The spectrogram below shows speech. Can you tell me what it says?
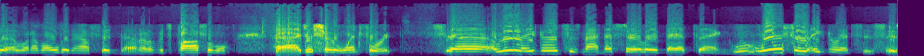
uh, when I'm old enough? That, I don't know if it's possible. Uh, I just sort of went for it uh, a little ignorance is not necessarily a bad thing. Willful ignorance is, is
